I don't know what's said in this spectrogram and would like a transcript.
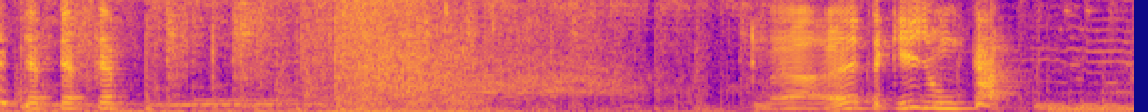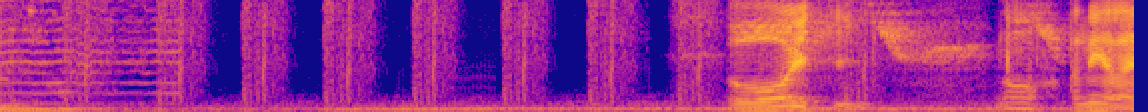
ยเจ็บเจ็บเจ็บ เอ้ยตะกี้ยุงกัด โอ้ยอ๋ออันนี้อะไร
